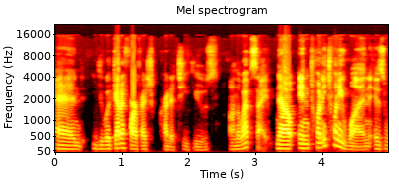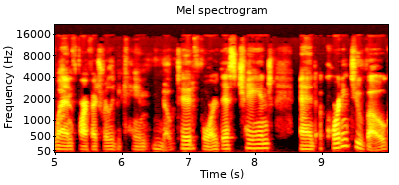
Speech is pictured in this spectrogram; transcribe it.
and you would get a Farfetch credit to use on the website. Now, in 2021 is when Farfetch really became noted for this change. And according to Vogue,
